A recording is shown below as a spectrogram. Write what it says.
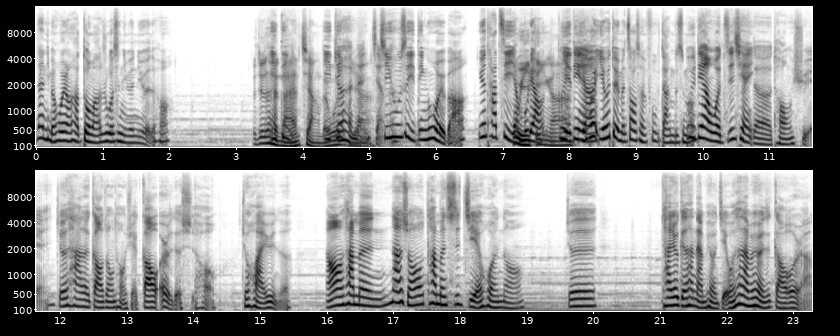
那你们会让她堕吗？如果是你们女儿的话，这就是很难讲的，一定很难讲，几乎是一定会吧，因为她自己养不了，不一定啊，也会也会对你们造成负担，不是吗？不一定啊。我之前的同学，就是她的高中同学，高二的时候就怀孕了。然后他们那时候他们是结婚哦，就是她就跟她男朋友结婚，她男朋友也是高二啊，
